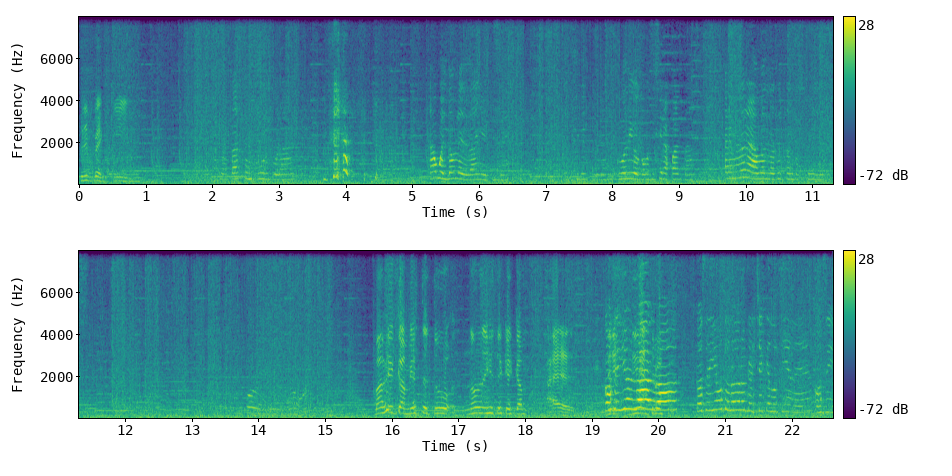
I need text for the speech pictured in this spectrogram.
Triple kill. Matas con púrpura. Hago el doble de daño. Como digo, como si hiciera falta. A lo mejor la mano hacer tantos kills. Pobre Más bien cambiaste tú. No me dijiste que cam... Conseguí un logro. Conseguimos un logro que el cheque no tiene. ¿O sí?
